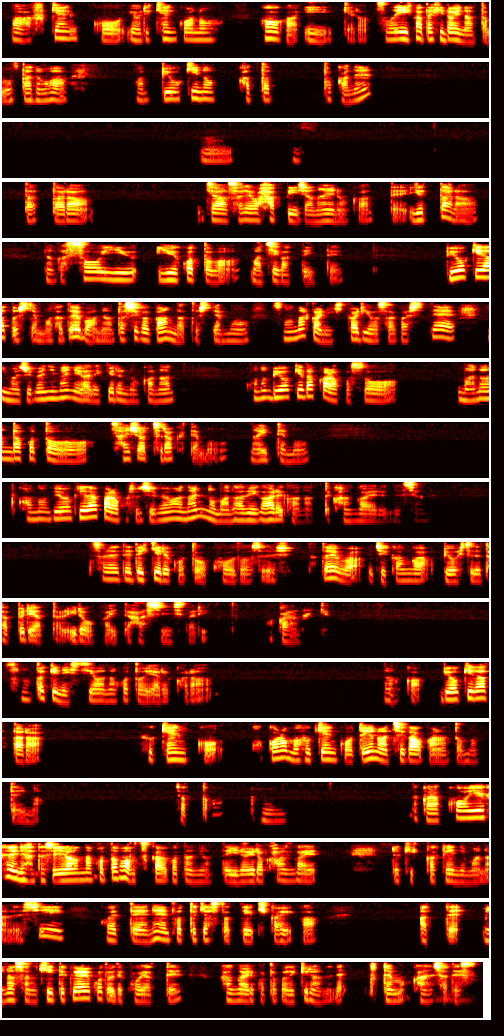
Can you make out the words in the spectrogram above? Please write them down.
まあ、不健康より健康の方がいいけど、その言い方ひどいなって思ったのは、まあ、病気の方とかね、うん、だったら、じゃあそれはハッピーじゃないのかって言ったら、なんかそういう言うことは間違っていて、病気だとしても、例えばね、私が癌だとしても、その中に光を探して、今自分に何ができるのかな。この病気だからこそ、学んだことを最初は辛くても、泣いても、この病気だからこそ自分は何の学びがあるかなって考えるんですよね。それでできることを行動するし、例えば時間が病室でたっぷりあったら色を描いて発信したり、わからないけど。その時に必要なことをやるから、なんか病気だったら不健康、心も不健康っていうのは違うかなと思って今。ちょっと。うん。だからこういうふうに 私いろんな言葉を使うことによっていろいろ考えるきっかけにもなるし、こうやってね、ポッドキャストっていう機会があって、皆さん聞いてくれることでこうやって考えることができるので、とても感謝です。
